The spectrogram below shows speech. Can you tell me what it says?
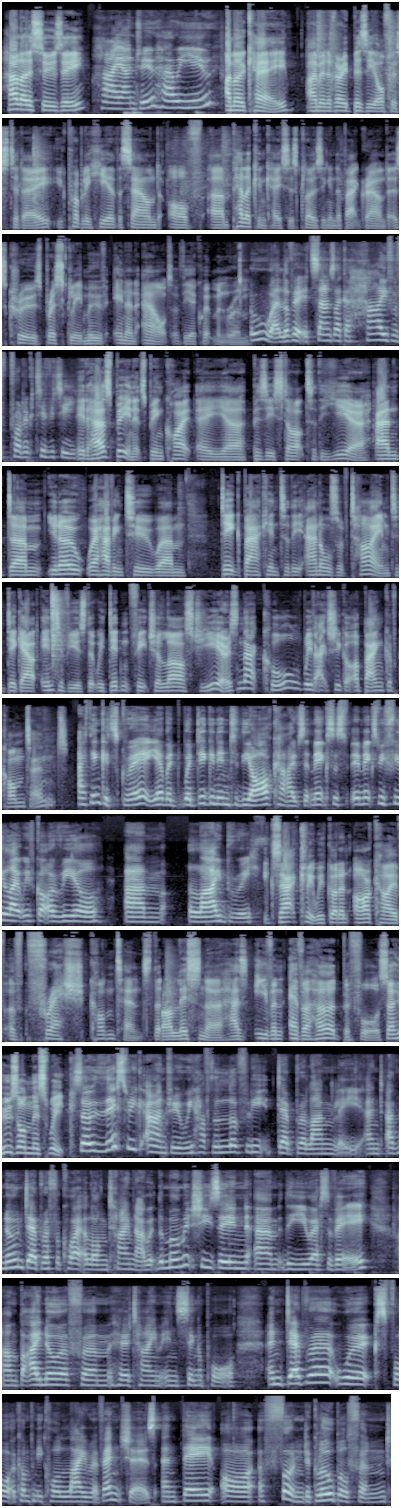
Hello, Susie. Hi, Andrew. How are you? I'm okay. I'm in a very busy office today. You probably hear the sound of um, pelican cases closing in the background as crews briskly move in and out of the equipment room. Oh, I love it. It sounds like a hive of productivity. It has been. It's been quite a uh, busy start to the year. And, um, you know, we're having to. Um, dig back into the annals of time to dig out interviews that we didn't feature last year. Isn't that cool? We've actually got a bank of content. I think it's great. Yeah, we're, we're digging into the archives. It makes us it makes me feel like we've got a real um, library. Exactly. We've got an archive of fresh content that our listener has even ever heard before. So, who's on this week? So, this week, Andrew, we have the lovely Debra Langley. And I've known Debra for quite a long time now. At the moment, she's in um, the US of A. Um, but I know her from her time in Singapore. And Debra works for a company called Lyra Ventures, and they are a fund, a global fund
